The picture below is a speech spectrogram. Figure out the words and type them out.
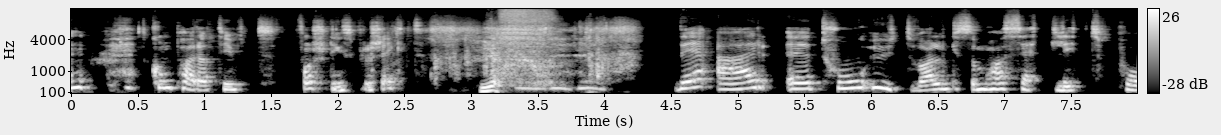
Et komparativt forskningsprosjekt. Yes. Det er eh, to utvalg som har sett litt på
